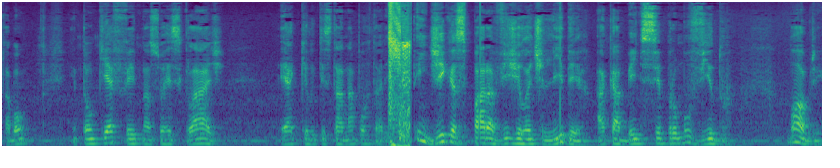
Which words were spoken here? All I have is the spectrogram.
tá bom? Então, o que é feito na sua reciclagem é aquilo que está na portaria. Tem dicas para vigilante líder? Acabei de ser promovido. Nobre,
